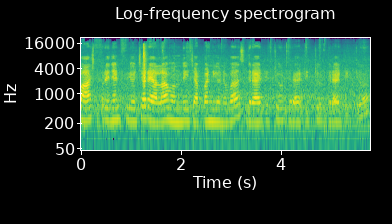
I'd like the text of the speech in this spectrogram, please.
పాస్ట్ ప్రజెంట్ ఫ్యూచర్ ఎలా ఉంది? చెప్పండి universe gratitude gratitude gratitude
